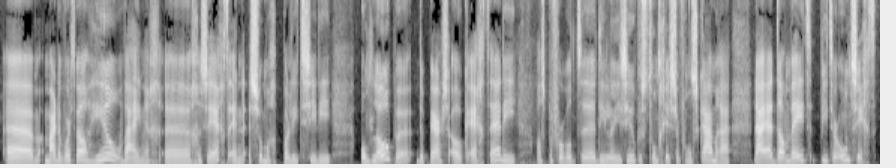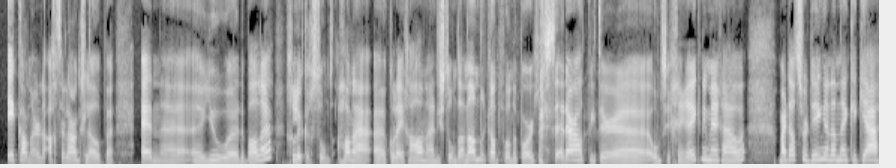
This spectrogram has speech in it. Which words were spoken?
Ehm, maar er wordt wel heel weinig gezegd. En sommige politici die ontlopen de pers ook echt. Hè? Die, als bijvoorbeeld eh Dylan Jezielke stond gisteren voor onze camera. Nou ja, dan weet Pieter Omtzigt, ik kan er achterlangs lopen. En you, eh, de ballen. Gelukkig stond Hanna, collega Hanna, die stond aan de andere kant van de poortjes. En daar had Pieter Omtzigt geen rekening mee gehouden. Maar dat soort dingen, dan denk ik, ja,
